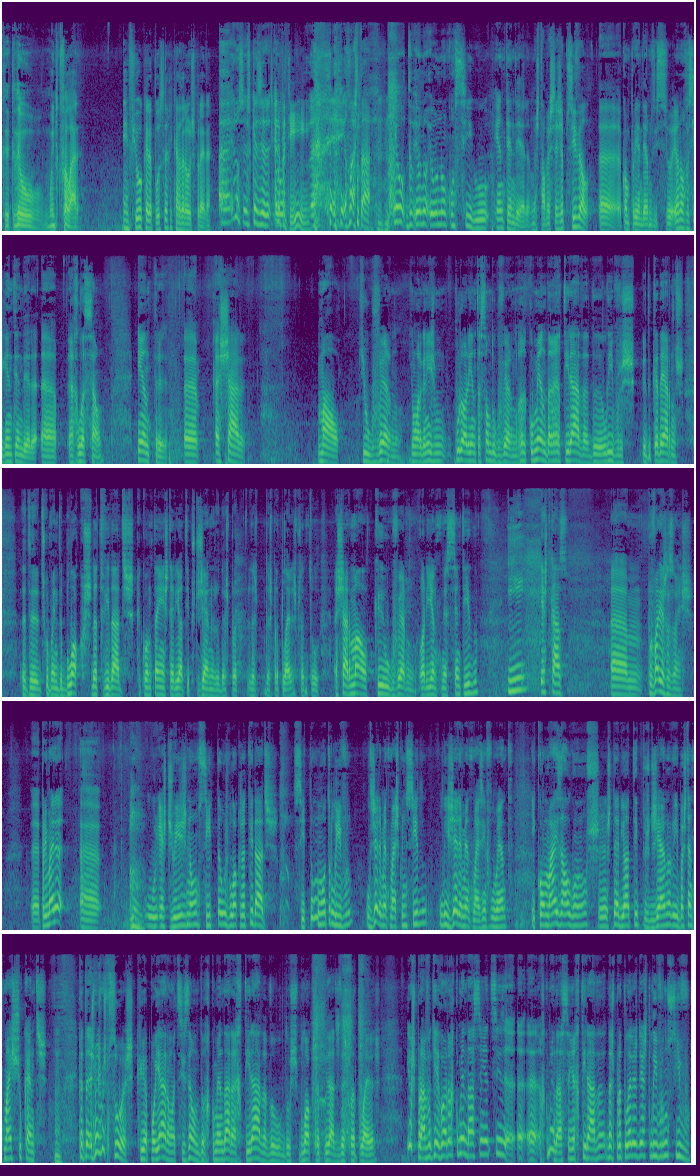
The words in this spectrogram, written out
que, que deu muito que falar. Enfiou a carapuça, Ricardo Araújo Pereira? Ah, eu não sei, quer dizer... Era eu... para ti. Lá está. eu, eu, não, eu não consigo entender, mas talvez seja possível uh, compreendermos isso, eu não consigo entender a, a relação entre uh, achar mal que o governo, que um organismo por orientação do governo recomenda a retirada de livros, de cadernos de, desculpem, de blocos de atividades que contêm estereótipos de género das, das, das prateleiras, portanto, achar mal que o governo oriente nesse sentido, e este caso, um, por várias razões. Uh, primeira, uh, este juiz não cita os blocos de atividades, cita um outro livro ligeiramente mais conhecido, ligeiramente mais influente e com mais alguns eh, estereótipos de género e bastante mais chocantes. Hum. Portanto, as mesmas pessoas que apoiaram a decisão de recomendar a retirada do, dos blocos de atividades das prateleiras, eu esperava que agora recomendassem a, a, a, recomendassem a retirada das prateleiras deste livro nocivo.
